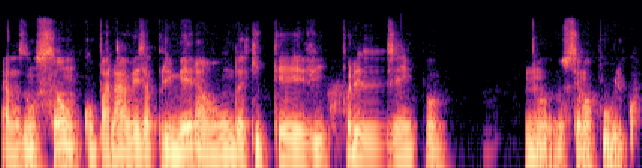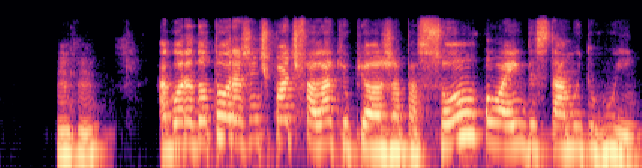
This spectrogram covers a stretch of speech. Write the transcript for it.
elas não são comparáveis à primeira onda que teve, por exemplo, no, no sistema público. Uhum. Agora, doutor, a gente pode falar que o pior já passou ou ainda está muito ruim?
